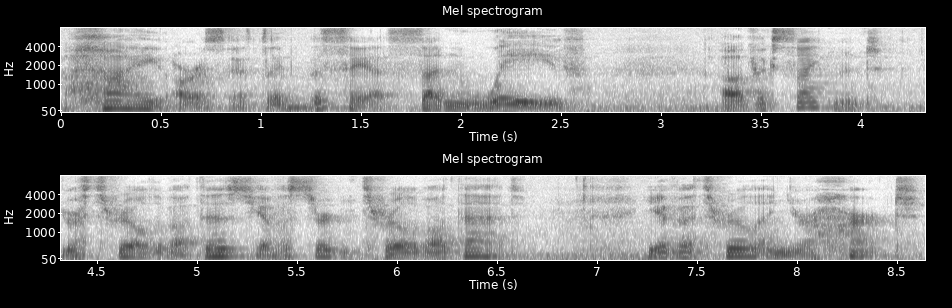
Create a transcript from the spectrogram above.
a high or let's say a sudden wave of excitement. You're thrilled about this, you have a certain thrill about that. You have a thrill in your heart,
